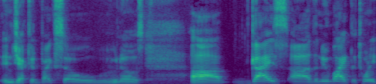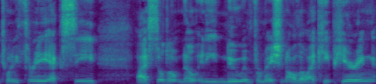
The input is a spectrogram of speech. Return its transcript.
injected bikes. So who knows? Uh, guys, uh, the new bike, the 2023 XC. I still don't know any new information, although I keep hearing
